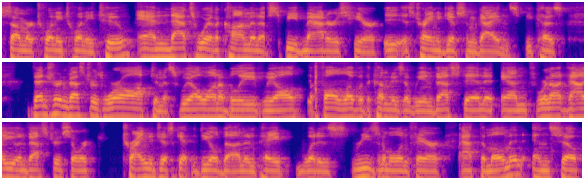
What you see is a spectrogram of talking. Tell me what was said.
summer 2022. And that's where the comment of speed matters here is trying to give some guidance because venture investors, we're all optimists. We all want to believe, we all fall in love with the companies that we invest in. And we're not value investors. So we're trying to just get the deal done and pay what is reasonable and fair at the moment. And so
